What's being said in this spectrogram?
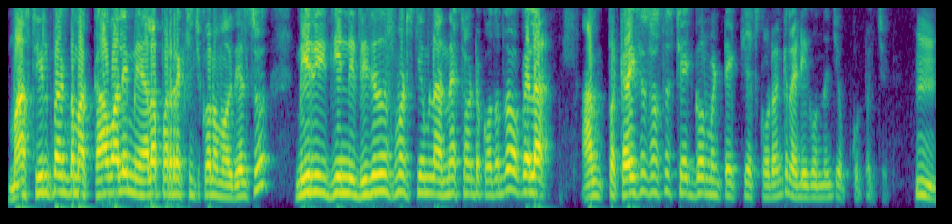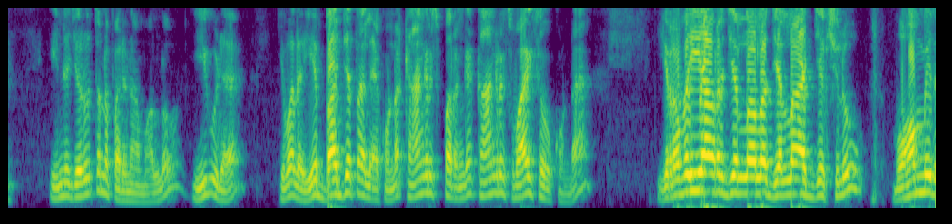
మా స్టీల్ ప్లాంట్ మాకు కావాలి మేము ఎలా పరిరక్షించుకోవాలో మాకు తెలుసు. మీరు దీన్ని డిజిన్వెస్ట్మెంట్ స్కీమ్లో అమ్మేస్తామంటే కుదరదు. ఒకవేళ అంత క్రైసిస్ వస్తే స్టేట్ గవర్నమెంట్ టేక్ చేసుకోవడానికి రెడీగా ఉందని చెప్పుకుంటూ వచ్చింది. ఇన్ని జరుగుతున్న పరిణామాల్లో ఈవిడ ఇవాళ ఏ బాధ్యత లేకుండా కాంగ్రెస్ పరంగా కాంగ్రెస్ వాయిస్ ఇవ్వకుండా ఇరవై ఆరు జిల్లాల జిల్లా అధ్యక్షులు మొహం మీద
